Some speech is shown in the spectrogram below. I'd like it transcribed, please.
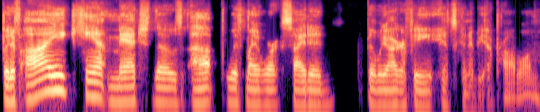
But if I can't match those up with my works cited bibliography, it's going to be a problem.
